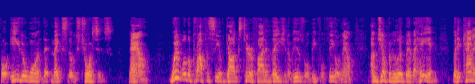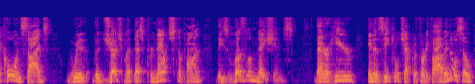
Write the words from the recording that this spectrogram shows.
for either one that makes those choices. Now, when will the prophecy of Gog's terrified invasion of Israel be fulfilled? Now, I'm jumping a little bit ahead, but it kind of coincides with the judgment that's pronounced upon these Muslim nations that are here in Ezekiel chapter 35 and also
